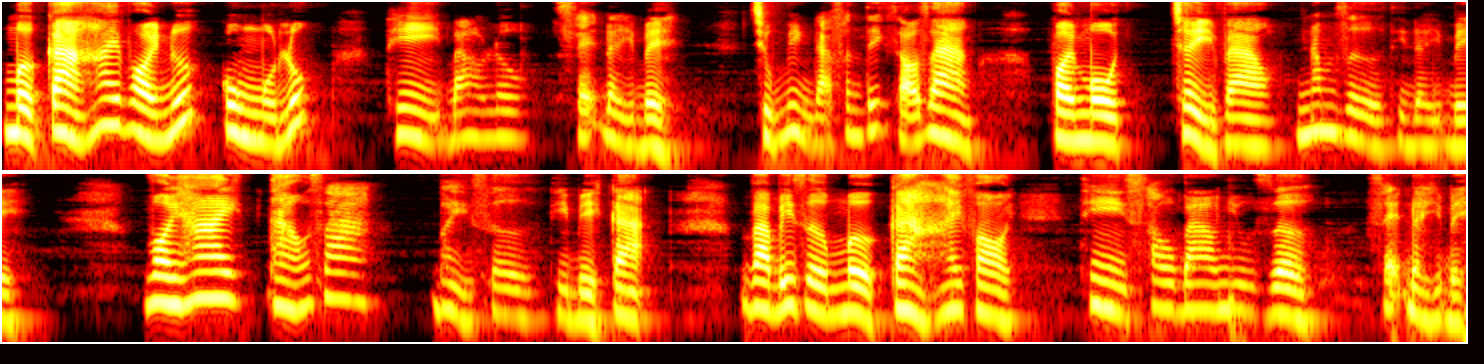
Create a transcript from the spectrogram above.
mở cả hai vòi nước cùng một lúc thì bao lâu sẽ đầy bể? Chúng mình đã phân tích rõ ràng. Vòi 1 chảy vào 5 giờ thì đầy bể. Vòi 2 tháo ra 7 giờ thì bể cạn. Và bây giờ mở cả hai vòi thì sau bao nhiêu giờ sẽ đầy bể?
